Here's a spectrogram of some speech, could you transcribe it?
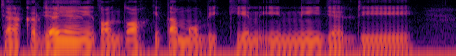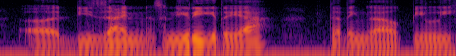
cara kerjanya ini contoh kita mau bikin ini jadi uh, desain sendiri gitu ya. Kita tinggal pilih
